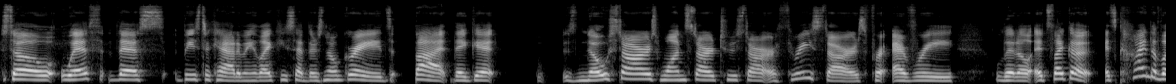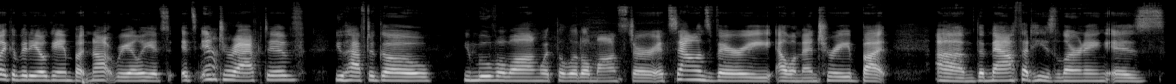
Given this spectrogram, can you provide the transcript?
so with this beast academy like you said there's no grades but they get no stars one star two star or three stars for every little it's like a it's kind of like a video game but not really it's it's Yeah. interactive you have to go you move along with the little monster. It sounds very elementary but um the math that he's learning is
